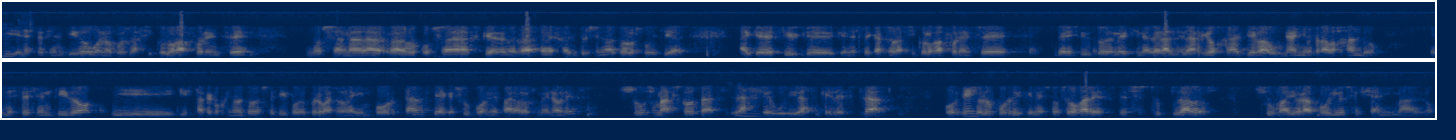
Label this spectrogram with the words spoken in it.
Y en este sentido, bueno, pues la psicóloga forense nos ha narrado cosas que de verdad ha dejado impresionado a todos los policías. Hay que decir que, que en este caso la psicóloga forense del Instituto de Medicina Legal de La Rioja lleva un año trabajando en este sentido y, está recogiendo todo este tipo de pruebas, ¿no? La importancia que supone para los menores sus mascotas, la seguridad que les da, porque suele ocurrir que en estos hogares desestructurados su mayor apoyo es ese animal, ¿no?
